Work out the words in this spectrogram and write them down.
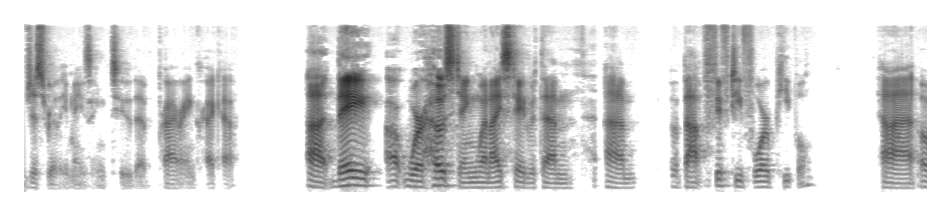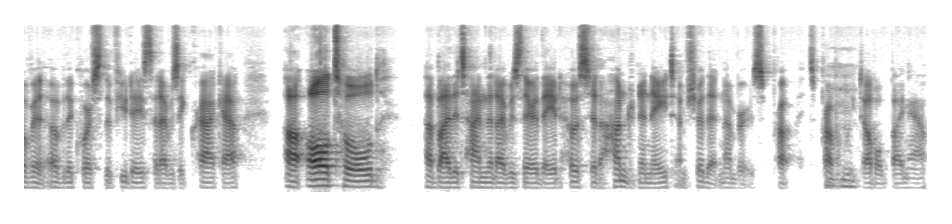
just really amazing to the Priory in Krakow. Uh, they are, were hosting when I stayed with them um, about 54 people uh, over over the course of the few days that I was at Krakow. Uh, all told, uh, by the time that I was there, they had hosted 108. I'm sure that number is pro- it's probably mm-hmm. doubled by now.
